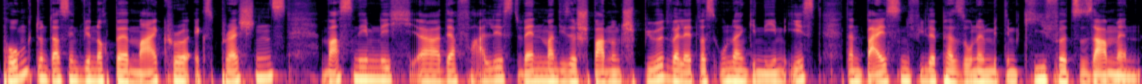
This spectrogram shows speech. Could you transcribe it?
Punkt und da sind wir noch bei Micro Expressions, was nämlich äh, der Fall ist, wenn man diese Spannung spürt, weil etwas unangenehm ist, dann beißen viele Personen mit dem Kiefer zusammen.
